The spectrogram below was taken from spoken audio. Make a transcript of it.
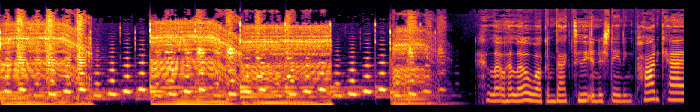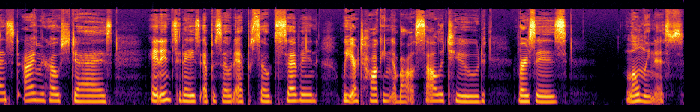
Hello, hello. Welcome back to the Understanding Podcast. I'm your host, Jazz. And in today's episode, episode 7, we are talking about solitude versus loneliness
